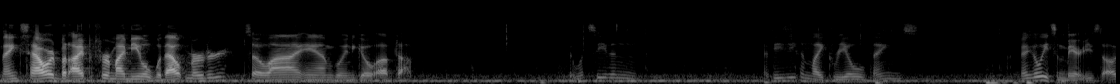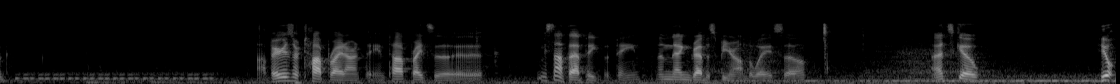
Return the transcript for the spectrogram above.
Thanks, Howard, but I prefer my meal without murder, so I am going to go up top. So what's even... These even, like, real things? I'm gonna go eat some berries, dog. Uh, berries are top right, aren't they? And top right's a... I mean, it's not that big of a pain. And I can grab a spear on the way, so... Let's go. Heal!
